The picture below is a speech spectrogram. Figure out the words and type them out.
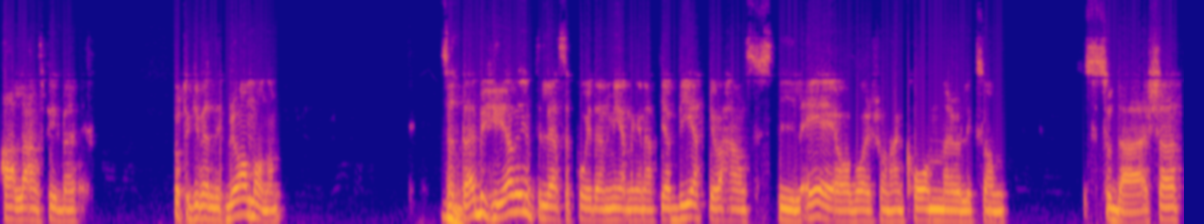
alla hans filmer och tycker väldigt bra om honom. Så Mm. där behöver jag inte läsa på i den meningen att jag vet ju vad hans stil är och varifrån han kommer och liksom sådär. Så att,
